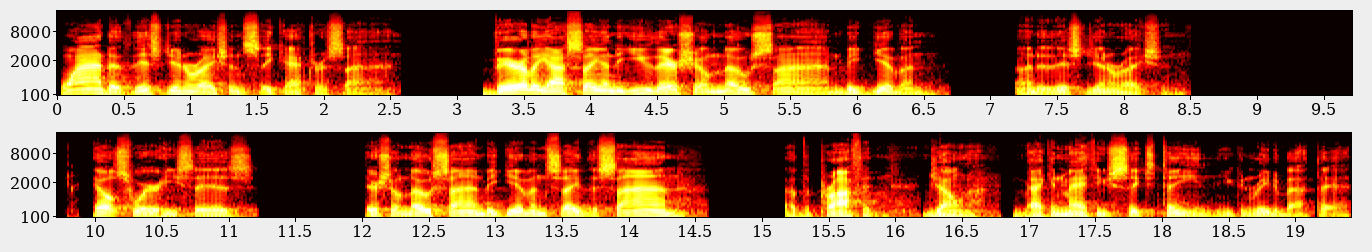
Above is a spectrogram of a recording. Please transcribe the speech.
Why doth this generation seek after a sign? Verily I say unto you, there shall no sign be given unto this generation. Elsewhere he says, There shall no sign be given save the sign of the prophet Jonah. Back in Matthew 16, you can read about that.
